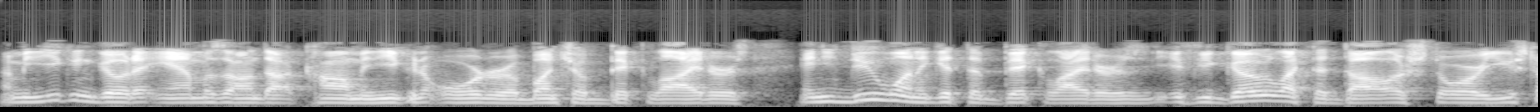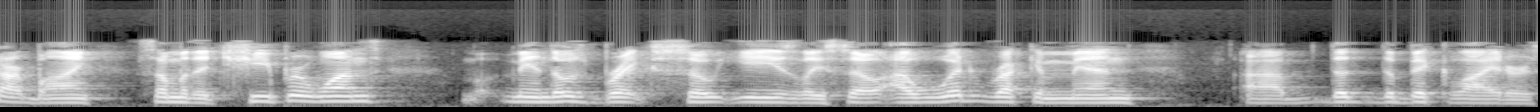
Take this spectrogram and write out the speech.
I mean, you can go to Amazon.com and you can order a bunch of Bic lighters, and you do want to get the Bic lighters. If you go like the dollar store, you start buying some of the cheaper ones. Man, those break so easily. So I would recommend uh, the the Bic lighters.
